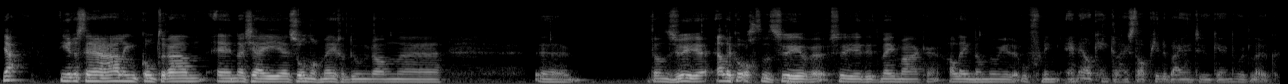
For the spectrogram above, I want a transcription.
Ja, hier is de herhaling, komt eraan. En als jij zondag mee gaat doen, dan, uh, uh, dan zul je elke ochtend zul je, zul je dit meemaken. Alleen dan doe je de oefening en elke een klein stapje erbij natuurlijk. En het wordt leuk.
